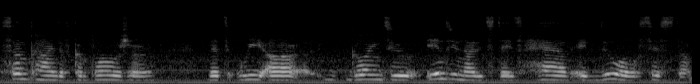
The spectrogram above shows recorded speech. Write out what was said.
some kind of composure that we are going to, in the United States, have a dual system.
